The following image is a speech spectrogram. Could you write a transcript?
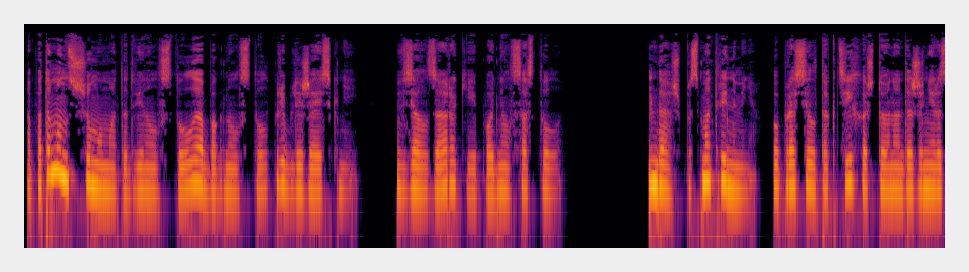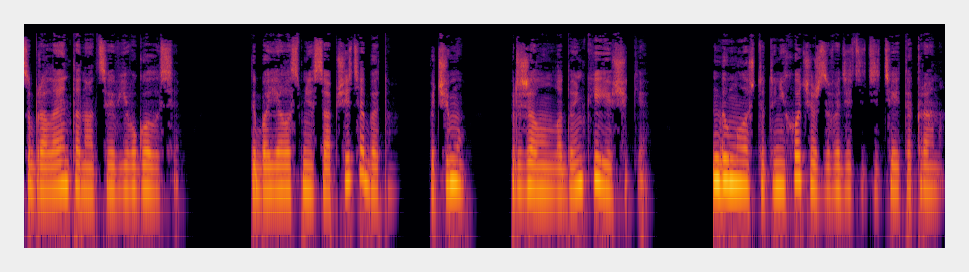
А потом он с шумом отодвинул стул и обогнул стол, приближаясь к ней. Взял за руки и поднял со стула. «Даш, посмотри на меня», — попросил так тихо, что она даже не разобрала интонации в его голосе. «Ты боялась мне сообщить об этом? Почему?» — прижал он ладонь к ее щеке. «Думала, что ты не хочешь заводить детей так рано.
